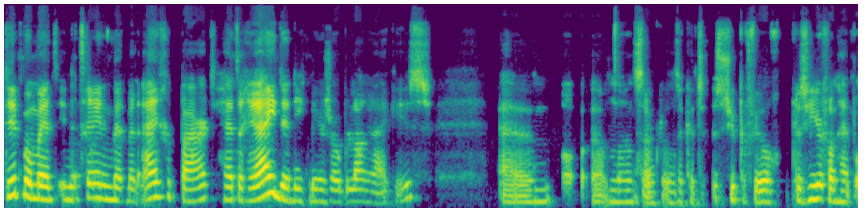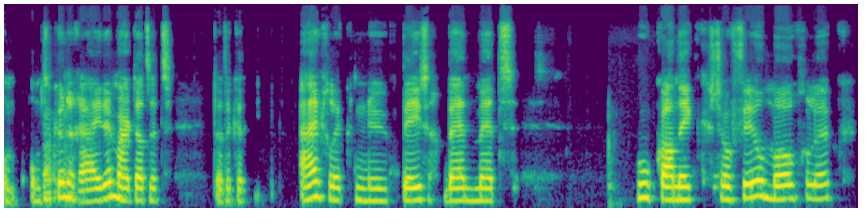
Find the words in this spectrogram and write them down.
dit moment in de training met mijn eigen paard het rijden niet meer zo belangrijk is. Um, ondanks dat ik het super veel plezier van heb om, om te kunnen rijden. Maar dat, het, dat ik het eigenlijk nu bezig ben met hoe kan ik zoveel mogelijk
